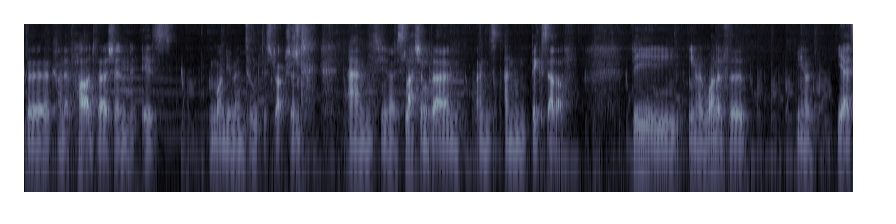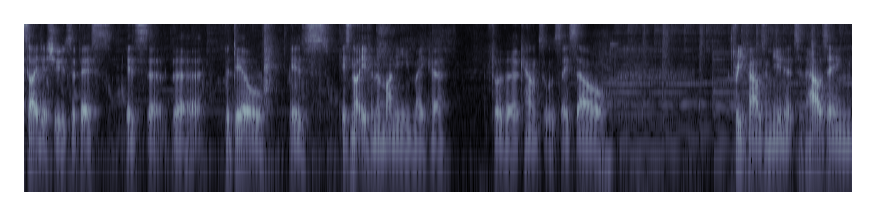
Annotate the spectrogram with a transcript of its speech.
The kind of hard version is monumental destruction and you know slash and burn and and big sell off the you know one of the you know yeah side issues of this is that the the deal is is not even a money maker for the councils they sell 3,000 units of housing,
